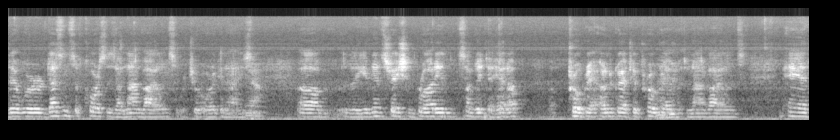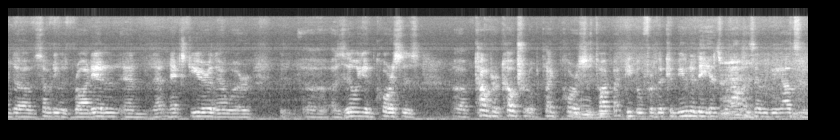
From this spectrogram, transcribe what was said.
there were dozens of courses on nonviolence which were organized. Yeah. Um, the administration brought in somebody to head up a program, undergraduate program in nonviolence. And uh, somebody was brought in, and that next year there were uh, a zillion courses, uh, countercultural type courses Mhm. taught by people from the community as well as everything else. And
